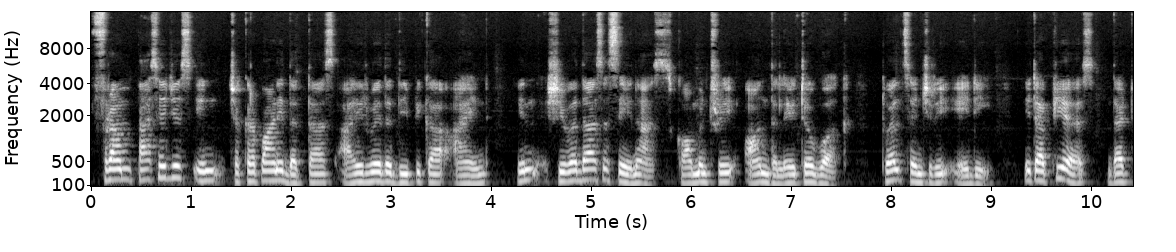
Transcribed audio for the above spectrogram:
From passages in Chakrapani Datta's Ayurveda Deepika and in Shivadasa Sena's commentary on the later work, 12th century AD, it appears that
